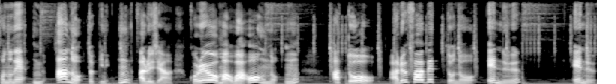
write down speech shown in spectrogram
このね「ん」「あ」の時に「ん」あるじゃん。これをまあ和音の「ん」あとアルファベットの N N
